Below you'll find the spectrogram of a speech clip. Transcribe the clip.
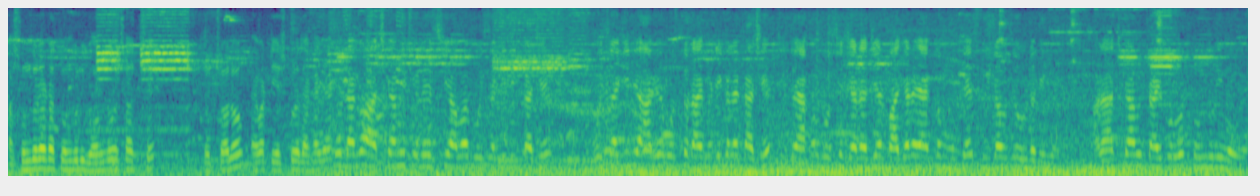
আর সুন্দর একটা তন্দুরি গন্ধও ছাড়ছে। তো চলো, একবার টেস্ট করে দেখা যাক। তো দেখো, আজকে আমি চলে এসেছি আবার বৈশাখীদির কাছে। বৈশাখীদি আগে বসতো রায় মেডিকেলের কাছে, কিন্তু এখন বসছে চ্যাটার্জিয়ার বাজারে একদম মুখে সুইট হাউসে উল্টে দিকে। আর আজকে আমি ট্রাই করব তন্দুরি মোমো।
